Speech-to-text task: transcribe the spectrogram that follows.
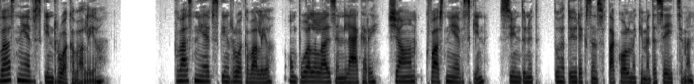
Kvasnievskin ruokavalio. Kvasnievskin ruokavalio on puolalaisen lääkäri Jean Kvasnievskin syntynyt 1937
